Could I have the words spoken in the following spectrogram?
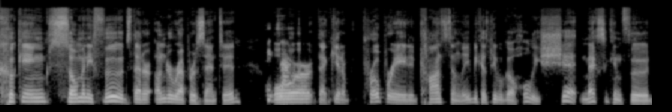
cooking so many foods that are underrepresented Exactly. or that get appropriated constantly because people go, "Holy shit, Mexican food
